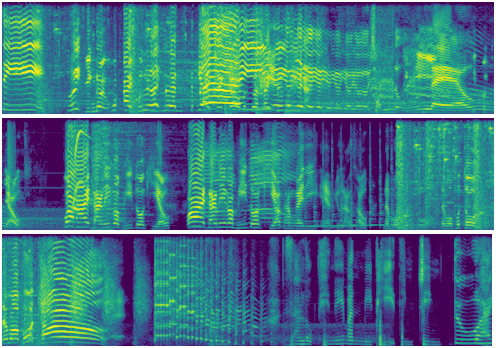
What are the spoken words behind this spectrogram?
สิเฮ้ย ยิงด้วยว้ายพื้นเฮ้ยเลื่อนเย้ชายเกิลมันเกิดอะไรขึ้นเนี่ยฉันรู้แล้วผีตัวเขียวว้ายทางนี้ก็ผีตัวเขียวว้ายทางนี้ก็ผีตัวเขียวทำไงดีแอบอยู่หลังเสานะโมพุทโธนะโมพุทโธนะโมพุทโธแอะสรุปที่นี่มันมีผีจริง ๆ ด้วย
